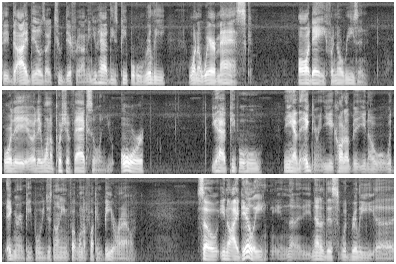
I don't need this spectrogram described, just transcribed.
The, the ideals are too different. I mean, you have these people who really want to wear a mask all day for no reason, or they or they want to push a vax on you, or you have people who then you have the ignorant. You get caught up, you know, with ignorant people. You just don't even want to fucking be around. So you know, ideally, none of this would really uh,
